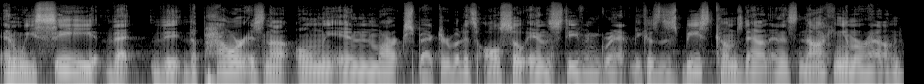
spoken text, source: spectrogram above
And we see that the the power is not only in Marc Spector, but it's also in Steven Grant because this beast comes down and it's knocking him around.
